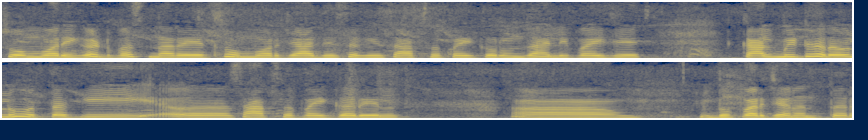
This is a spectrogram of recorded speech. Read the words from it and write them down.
सोमवारी गट बसणार आहेत. सोमवारच्या आधी सगळी साफसफाई करून झाली पाहिजे. काल मी ठरवलं होतं की साफसफाई करेल दुपारच्या नंतर.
